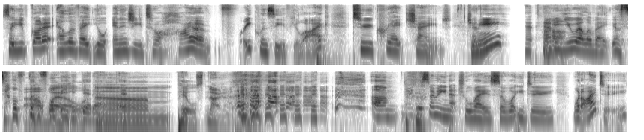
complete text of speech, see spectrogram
so you've got to elevate your energy to a higher frequency, if you like, to create change. jimmy h- how Uh-huh. do you elevate yourself before Uh, well, you get out um, pills. No, no. um, there's so many natural ways. So what you do, what I do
